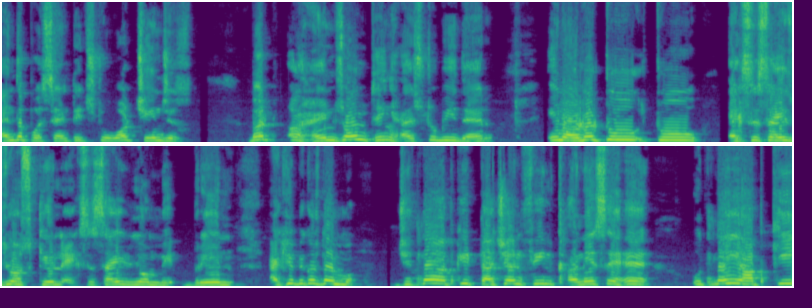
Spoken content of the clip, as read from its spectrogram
and the percentage to what changes, but a hands-on thing has to be there in order to to exercise your skill, exercise your ma- brain. Actually, because the mo- जितना आपकी टच एंड फील खाने से है उतना ही आपकी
